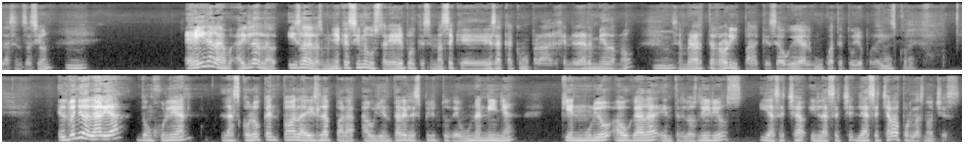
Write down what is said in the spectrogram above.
la sensación. E ir a la, a ir a la isla de las muñecas sí me gustaría ir porque se me hace que es acá como para generar miedo, ¿no? Sembrar terror y para que se ahogue algún cuate tuyo por ahí. Es correcto. El dueño del área, don Julián, las coloca en toda la isla para ahuyentar el espíritu de una niña quien murió ahogada entre los lirios y, acecha- y la le acechaba por las noches.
